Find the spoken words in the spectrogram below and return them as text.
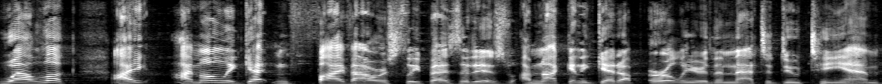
Well, look, I, I'm only getting five hours sleep as it is. I'm not going to get up earlier than that to do TM.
